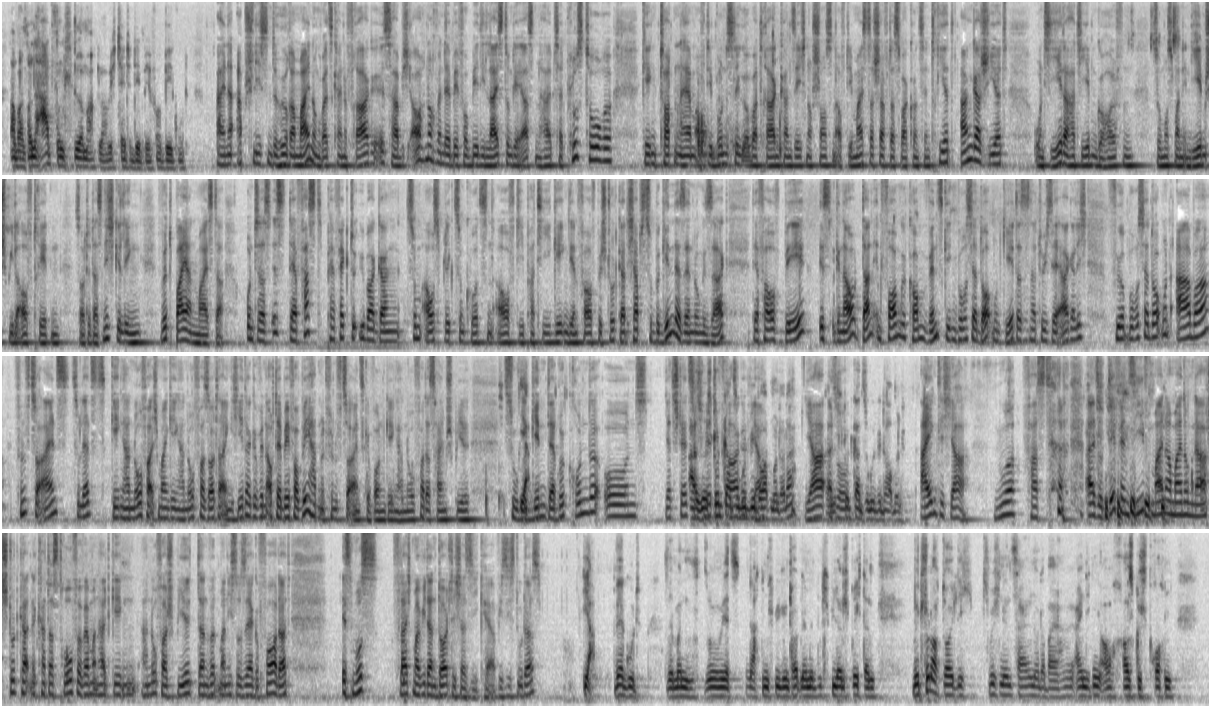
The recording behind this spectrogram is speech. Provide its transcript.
Aber so eine Art von Stürmer, glaube ich, täte dem BVB gut. Eine abschließende Hörermeinung, weil es keine Frage ist, habe ich auch noch, wenn der BVB die Leistung der ersten Halbzeit plus Tore gegen Tottenham auf die Bundesliga übertragen kann, sehe ich noch Chancen auf die Meisterschaft. Das war konzentriert, engagiert und jeder hat jedem geholfen. So muss man in jedem Spiel auftreten. Sollte das nicht gelingen, wird Bayern Meister. Und das ist der fast perfekte Übergang zum Ausblick zum kurzen auf die Partie gegen den VfB Stuttgart. Ich habe es zu Beginn der Sendung gesagt, der VfB ist genau dann in Form gekommen, wenn es gegen Borussia Dortmund geht. Das ist natürlich sehr ärgerlich für Borussia Dortmund, aber 5 zu 1 zuletzt gegen Hannover. Ich meine, gegen Hannover sollte eigentlich jeder gewinnen. Auch der BVB hat mit 5 zu 1 gewonnen gegen Hannover, das Heimspiel zu ja. Beginn der Rückrunde. Und jetzt stellt sich also mir Stuttgart die Frage, so gut wie ja, Dortmund, oder? Ja, also, also Stuttgart so gut wie Dortmund. Eigentlich ja nur fast. Also defensiv meiner Meinung nach Stuttgart eine Katastrophe. Wenn man halt gegen Hannover spielt, dann wird man nicht so sehr gefordert. Es muss vielleicht mal wieder ein deutlicher Sieg her. Wie siehst du das? Ja, wäre gut. Wenn man so jetzt nach dem Spiel gegen Tottenham mit den Spielern spricht, dann wird schon auch deutlich zwischen den Zeilen oder bei einigen auch ausgesprochen,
